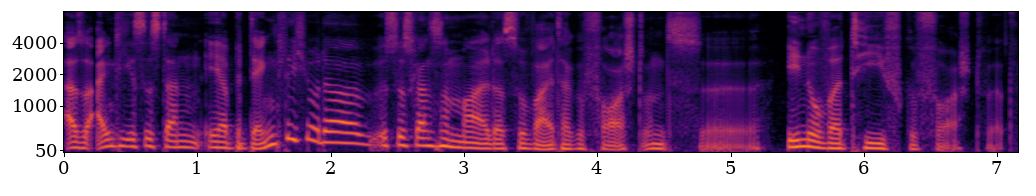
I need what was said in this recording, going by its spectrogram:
also eigentlich ist es dann eher bedenklich oder ist es ganz normal, dass so weiter geforscht und äh, innovativ geforscht wird?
